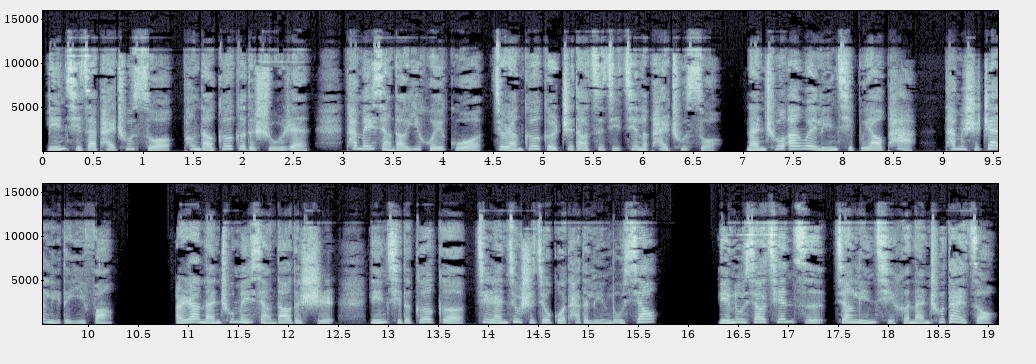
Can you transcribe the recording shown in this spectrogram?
林启在派出所碰到哥哥的熟人，他没想到一回国就让哥哥知道自己进了派出所。南初安慰林启不要怕，他们是站里的一方。而让南初没想到的是，林启的哥哥竟然就是救过他的林路潇。林路潇签字将林启和南初带走。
